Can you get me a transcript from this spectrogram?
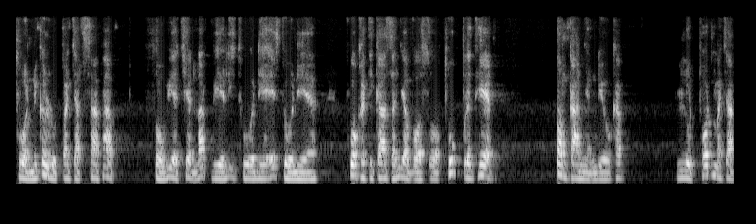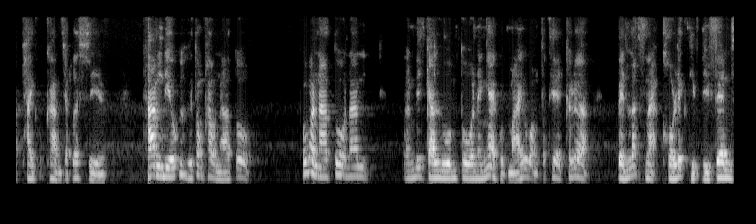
ส่วนหนึ่งก็หลุดมาจากสหภาพโซเวียตเช่นลัตเวียลิทัวเนียเอสโตเนีย พวกกติกาสัญญาวอร์ซอทุกประเทศต้องการอย่างเดียวครับ หลุดพ้นมาจากภัยคุกคามจากรัสเซีย ทางเดียวก็คือต้องเข้านาโตเพราะว่านาโตนั้นมันมีการรวมตัวในแง่กฎหมายระหว่างประเทศเขาเรียกเป็นลักษณะ collective defense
